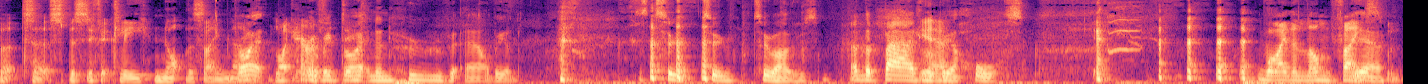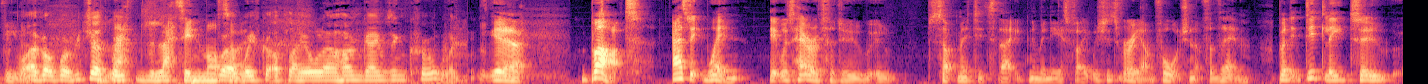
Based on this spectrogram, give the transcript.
but uh, specifically not the same name, Bright, like it would be Hereford did. Brighton and Hove Albion. Just two, two, two O's, and the badge Yeah. would be a horse. Why the long face Yeah. would be the, Well, we just, La- we've, the Latin motto. well, we've got to play all our home games in Crawley. Yeah. But as it went, it was Hereford who, who submitted to that ignominious fate, which is very unfortunate for them. But it did lead to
